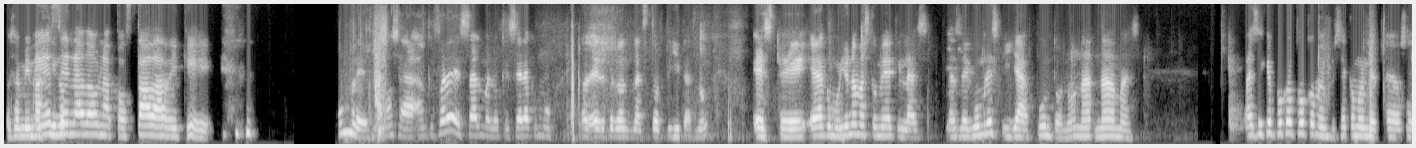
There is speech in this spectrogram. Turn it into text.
o sea, me, me imagino... he cenado una tostada de que legumbres, ¿no? O sea, aunque fuera de salma, lo que sea, era como, eh, perdón, las tortillitas, ¿no? Este, era como yo nada más comía que las, las legumbres y ya, punto, ¿no? nada más. Así que poco a poco me empecé como, eh, o, sea,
